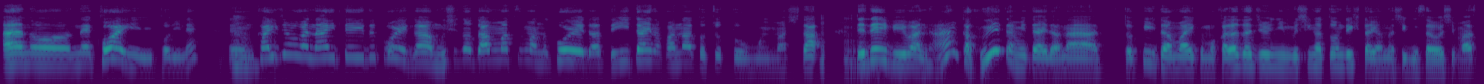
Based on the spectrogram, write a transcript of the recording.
あのね怖い鳥ねうん、会場が泣いている声が虫の断末魔の声だって言いたいのかなとちょっと思いました。でデイビーはなんか増えたみたいだなとピーターマイクも体中に虫が飛んできたような仕草をします。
